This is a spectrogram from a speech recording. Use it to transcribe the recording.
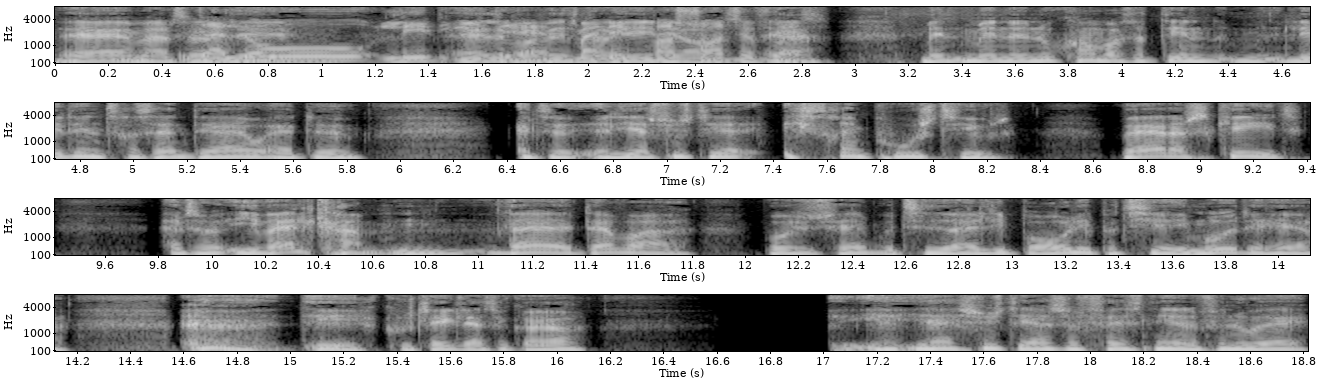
Ja, jamen, altså, der det- lå lidt i det, at man ikke var så tilfreds. Ja. Men, men øh, nu kommer så det en, lidt interessant, det er jo, at, øh, at, øh, at jeg synes, det er ekstremt positivt. Hvad er der sket? Altså, i valgkampen, der, der var både Socialdemokratiet og alle de borgerlige partier imod det her. det kunne slet ikke lade sig gøre. Jeg, jeg synes, det er så fascinerende at finde ud af,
